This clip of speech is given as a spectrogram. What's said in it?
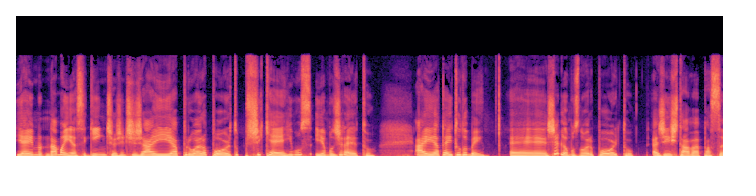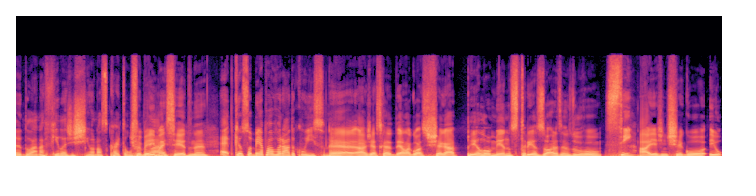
e aí na manhã seguinte a gente já ia pro aeroporto, chiquérrimos, íamos direto. Aí até aí tudo bem. É, chegamos no aeroporto, a gente tava passando lá na fila, a gente tinha o nosso cartão. Foi bem mais cedo, né? É, porque eu sou bem apavorada com isso, né? É, a Jéssica, ela gosta de chegar pelo menos três horas antes do voo. Sim. Aí a gente chegou, eu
